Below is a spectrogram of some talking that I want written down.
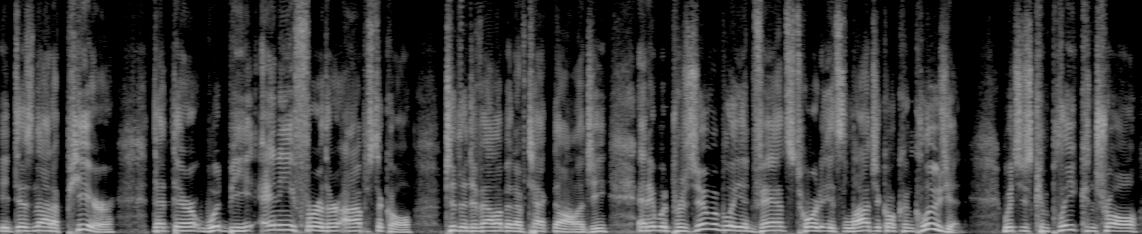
it does not appear that there would be any further obstacle to the development of technology, and it would presumably advance toward its logical conclusion, which is complete control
